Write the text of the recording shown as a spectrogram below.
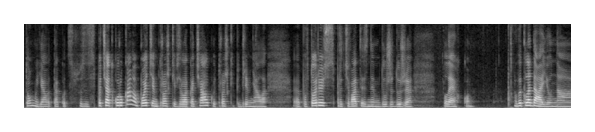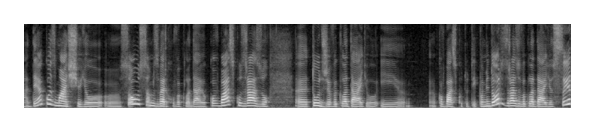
Тому я отак от спочатку руками, потім трошки взяла качалку і трошки підрівняла. Е, Повторюсь, працювати з ним дуже-дуже легко. Викладаю на деко, змащую е, соусом, зверху викладаю ковбаску, зразу е, тут же викладаю і ковбаску тут і помідор, зразу викладаю сир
